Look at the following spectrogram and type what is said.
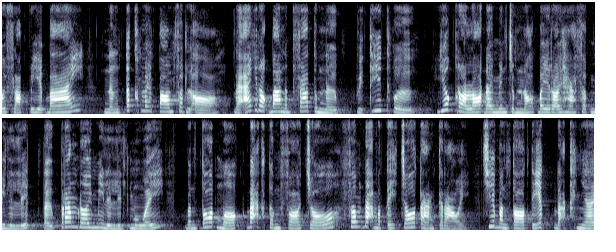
1ស្លាបព្រាបាយនិងទឹកខ្មេះប៉ោមហ្វិតល្អដែលអាចរកបាននៅផ្សារទំនើបវិធីធ្វើយកក្រឡដែលមានចំណុះ350មីលីលីត្រទៅ500មីលីលីត្រមួយ បន្ទាប់មកដាក់ខ្ទឹមសចូលសឹមដាក់ម្ទេសចូលតាមក្រោយ ជាបន្តទៀតដាក់ខ្ញី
